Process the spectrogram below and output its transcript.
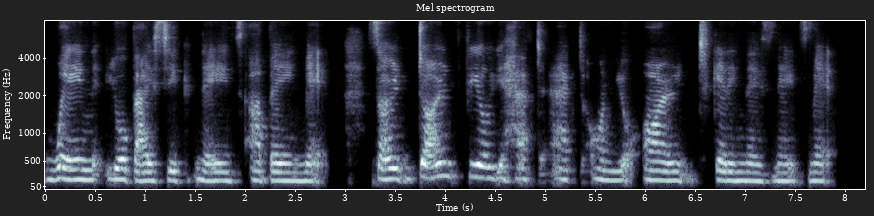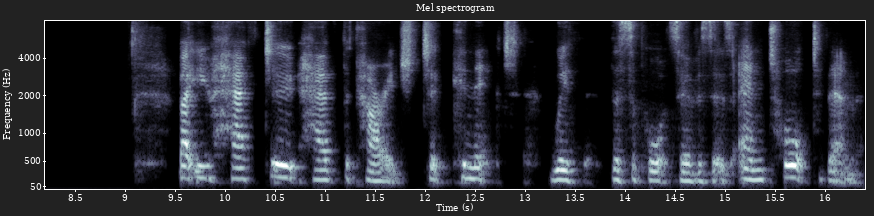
when your basic needs are being met. So don't feel you have to act on your own to getting these needs met. But you have to have the courage to connect with the support services and talk to them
